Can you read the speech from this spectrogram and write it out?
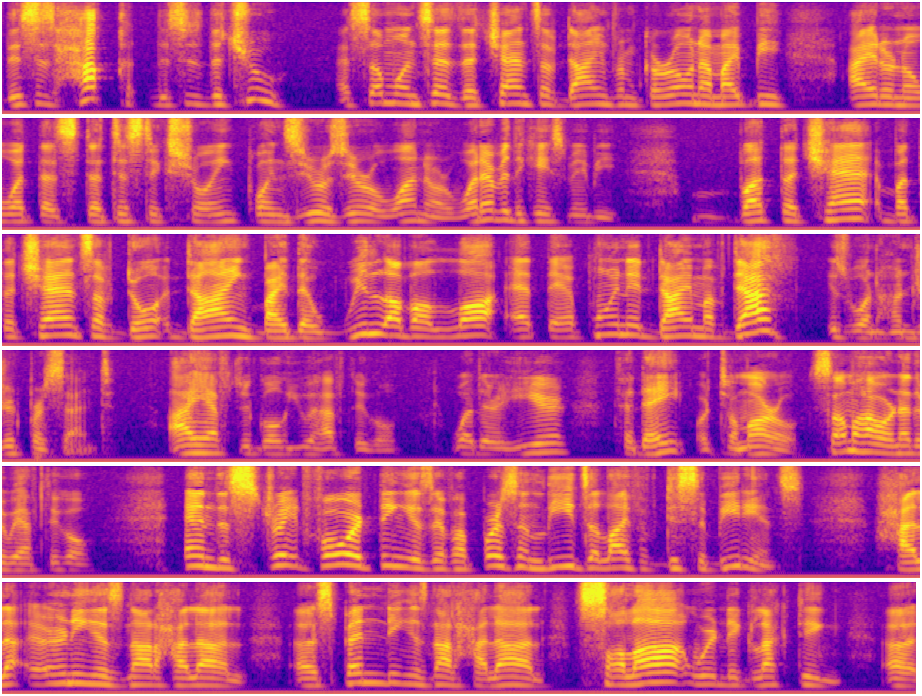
This is haqq. This is the truth. As someone says, the chance of dying from corona might be, I don't know what the statistics showing, 0.001 or whatever the case may be. But the, chance, but the chance of do- dying by the will of Allah at the appointed time of death is 100%. I have to go, you have to go. Whether here, today, or tomorrow. Somehow or another, we have to go. And the straightforward thing is if a person leads a life of disobedience, halal, earning is not halal, uh, spending is not halal, salah we're neglecting, uh,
